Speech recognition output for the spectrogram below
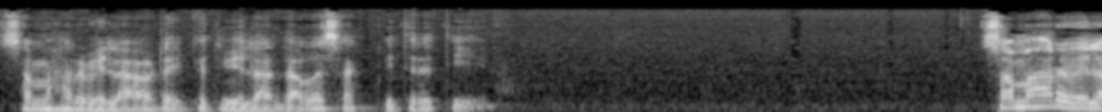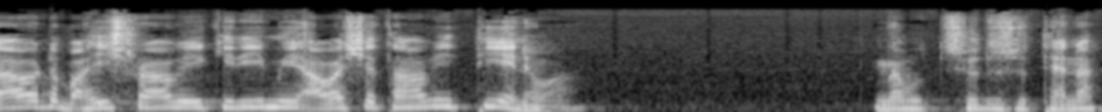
සමහර වෙලාවට එකතු වෙලා දවසක් විතර තියෙනවා. සමහර වෙලාවට බහිශ්‍රාවය කිරීමේ අවශ්‍යතාවේ තියෙනවා. නමුත් සුදුසු තැනක්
